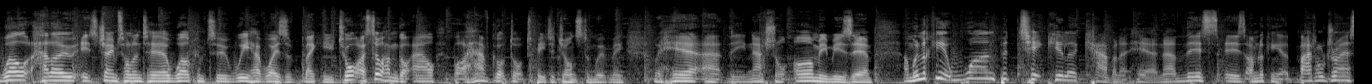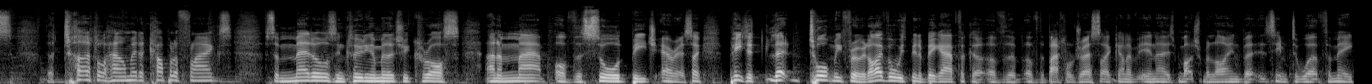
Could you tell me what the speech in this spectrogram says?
Well, hello, it's James Holland here. Welcome to We Have Ways of Making You Talk. I still haven't got Al, but I have got Dr. Peter Johnston with me. We're here at the National Army Museum, and we're looking at one particular cabinet here. Now, this is, I'm looking at a battle dress, the turtle helmet, a couple of flags, some medals, including a military cross, and a map of the Sword Beach area. So, Peter, let talk me through it. I've always been a big advocate of the of the battle dress. I kind of, you know, it's much maligned, but it seemed to work for me.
